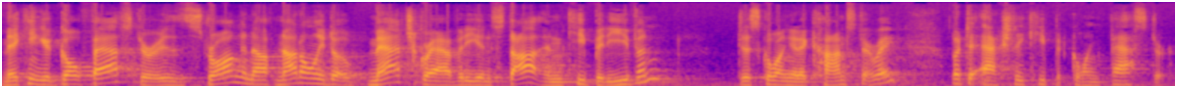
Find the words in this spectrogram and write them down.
Making it go faster is strong enough not only to match gravity and stop and keep it even, just going at a constant rate, but to actually keep it going faster.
